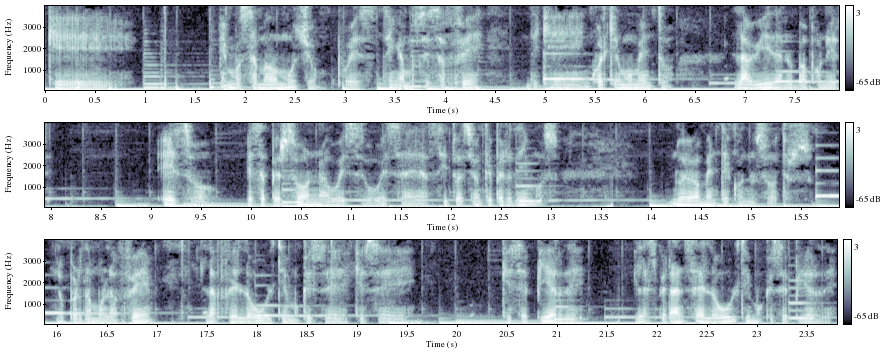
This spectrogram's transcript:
que hemos amado mucho, pues tengamos esa fe de que en cualquier momento la vida nos va a poner eso, esa persona o, esa situación que perdimos nuevamente con nosotros. No perdamos la fe. La fe es lo último que se, que se, que se pierde. La esperanza es lo último que se pierde.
